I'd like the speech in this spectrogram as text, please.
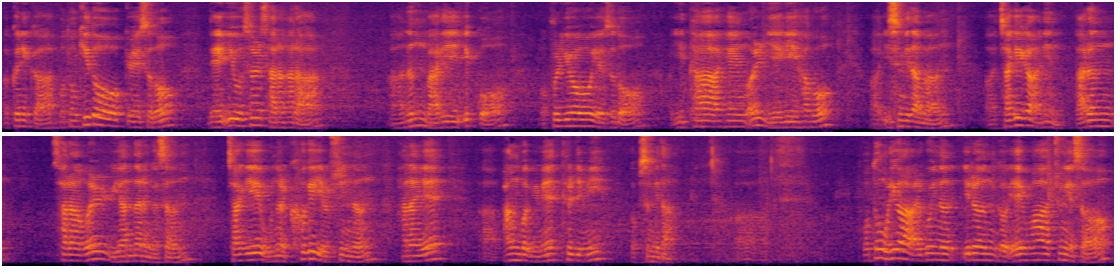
어, 그러니까 보통 기독교에서도 내 이웃을 사랑하라 는 말이 있고 어, 불교에서도 이타행을 얘기하고 어, 있습니다만 어, 자기가 아닌 다른 사람을 위한다는 것은 자기의 운을 크게 열 수 있는 하나의 어, 방법임에 틀림이 없습니다. 어, 보통 우리가 알고 있는 이런 그 애화 중에서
